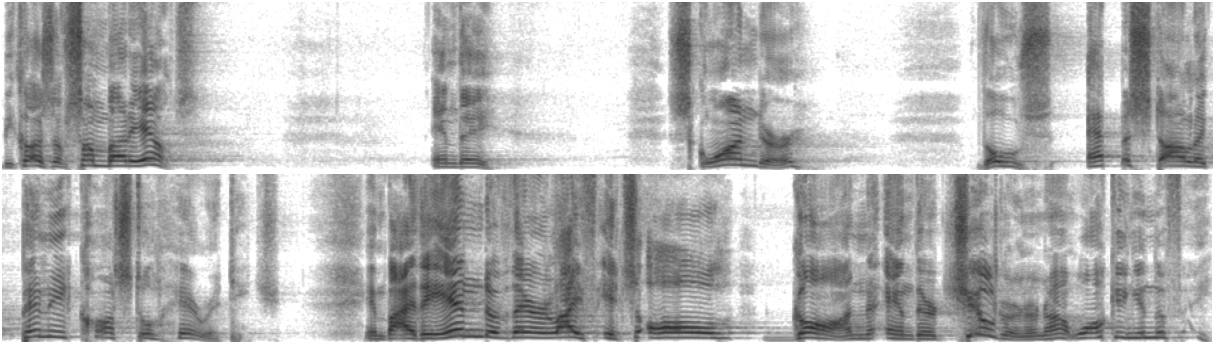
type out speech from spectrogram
because of somebody else. And they squander those apostolic Pentecostal heritage. And by the end of their life, it's all gone, and their children are not walking in the faith.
